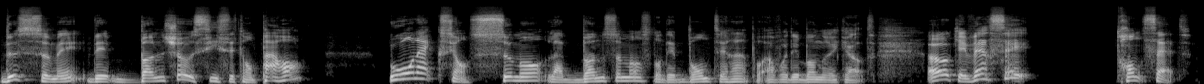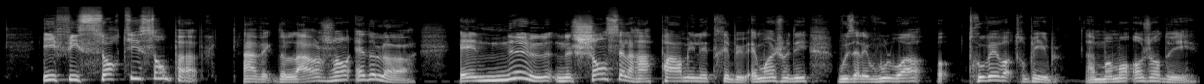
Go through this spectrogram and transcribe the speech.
de semer des bonnes choses. Si c'est en parole ou en action, semons la bonne semence dans des bons terrains pour avoir des bonnes récoltes. Ok, verset 37. Il fit sortir son peuple avec de l'argent et de l'or, et nul ne chancellera parmi les tribus. Et moi, je vous dis, vous allez vouloir trouver votre Bible un moment aujourd'hui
